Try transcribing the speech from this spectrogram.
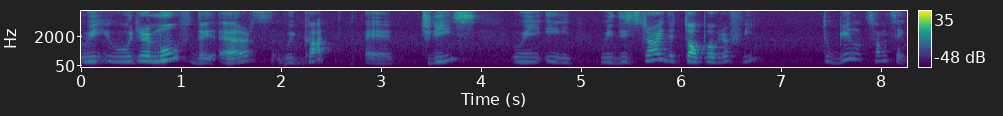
We, we remove the earth, we cut uh, trees, we, we destroy the topography to build something.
